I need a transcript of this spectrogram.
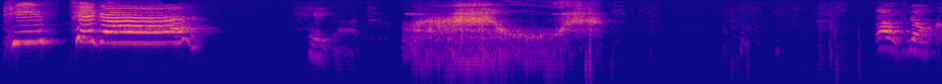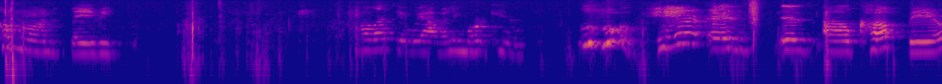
He's Tigger! Hey, guys. Oh no! Come on, baby. Well, let's see if we have any more kids. Woohoo! Here is is our cub bear.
